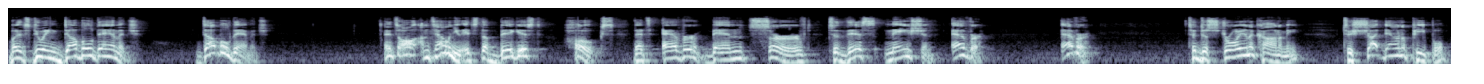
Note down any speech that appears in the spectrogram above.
But it's doing double damage. Double damage. It's all, I'm telling you, it's the biggest hoax that's ever been served to this nation. Ever. Ever. To destroy an economy, to shut down a people.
